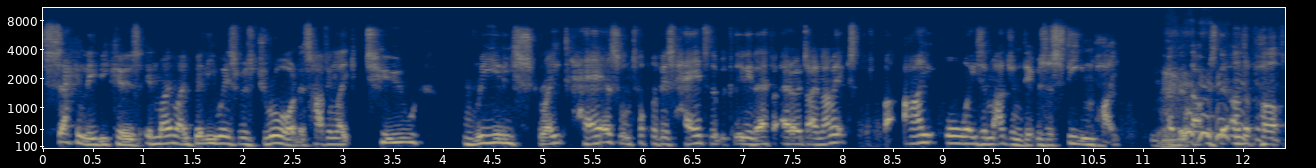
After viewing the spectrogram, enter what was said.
secondly, because in my mind, Billy Whizz was drawn as having like two really straight hairs on top of his head that were clearly there for aerodynamics, but I always imagined it was a steam pipe. And that, that was the other part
